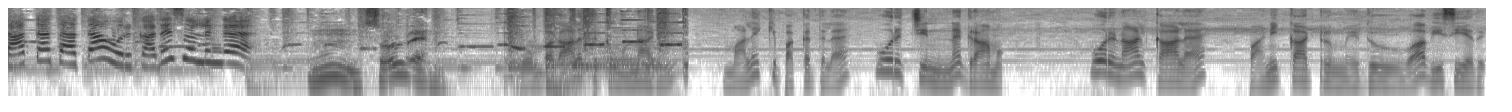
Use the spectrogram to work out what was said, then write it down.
தாத்தா தாத்தா ஒரு கதை சொல்லுங்க. ம் சொல்றேன். ரொம்ப காலத்துக்கு முன்னாடி மலைக்கு பக்கத்துல ஒரு சின்ன கிராமம். ஒரு நாள் கால பனிக்காற்று மெதுவா வீசியது.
